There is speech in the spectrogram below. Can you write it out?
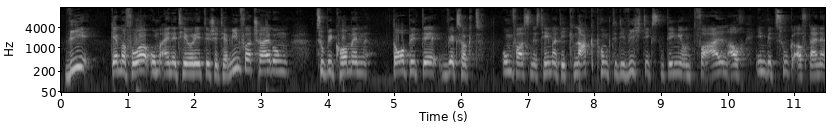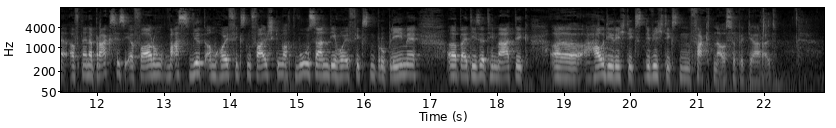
Wie gehen wir vor, um eine theoretische Terminfortschreibung zu bekommen? Da bitte, wie gesagt, umfassendes Thema, die Knackpunkte, die wichtigsten Dinge und vor allem auch in Bezug auf deine, auf deiner Praxiserfahrung, was wird am häufigsten falsch gemacht, wo sind die häufigsten Probleme äh, bei dieser Thematik. Äh, hau die, richtigsten, die wichtigsten Fakten aus, so bitte Harald.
